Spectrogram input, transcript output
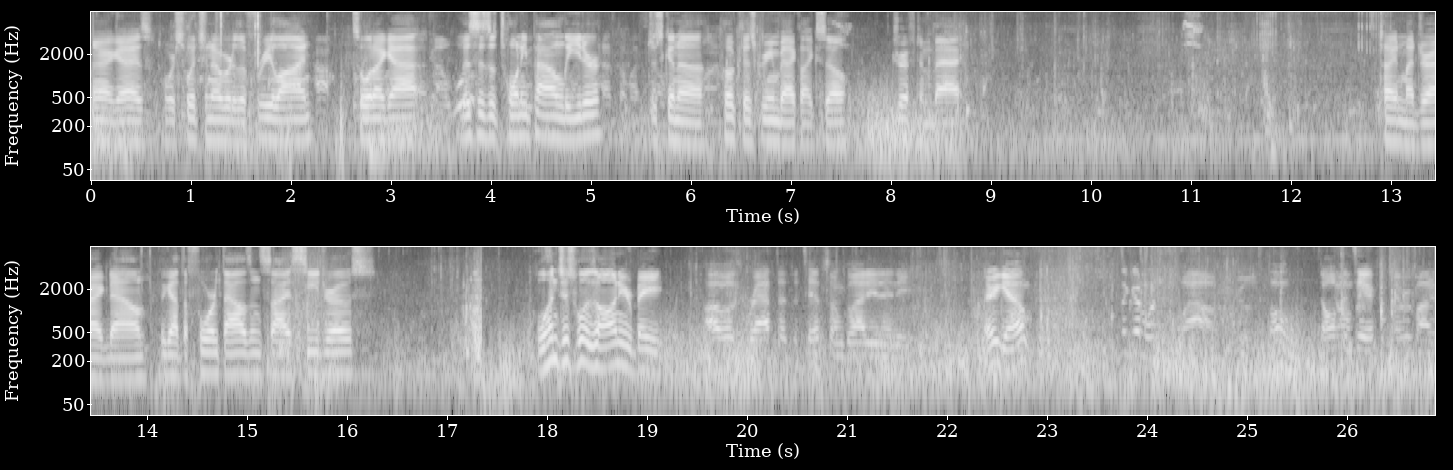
All right, guys, we're switching over to the free line. So what I got, this is a 20 pound leader. Just gonna hook this greenback like so, drift him back. Tighten my drag down. We got the 4,000 size Cedros. One just was on your bait. I was wrapped at the tip, so I'm glad you didn't eat. There you go. It's a good one. Wow. Oh, dolphins here. Everybody.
